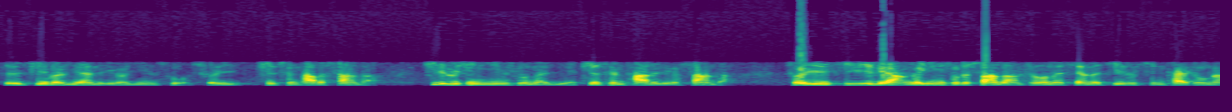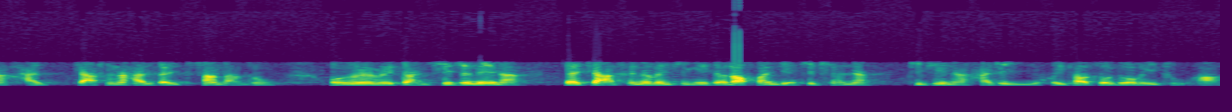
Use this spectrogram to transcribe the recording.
这是基本面的一个因素，所以支撑它的上涨。技术性因素呢，也支撑它的一个上涨。所以基于两个因素的上涨之后呢，现在技术形态中呢，还甲醇呢还是在上涨中。我们认为短期之内呢，在甲醇的问题没得到缓解之前呢，PP 呢还是以回调做多为主啊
